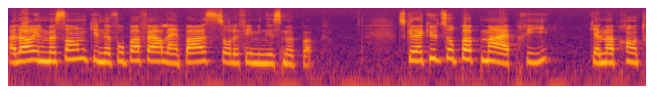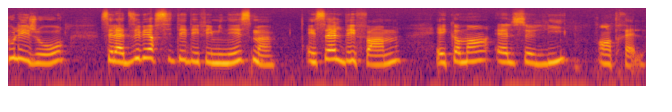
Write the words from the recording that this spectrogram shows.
alors il me semble qu'il ne faut pas faire l'impasse sur le féminisme pop. Ce que la culture pop m'a appris, qu'elle m'apprend tous les jours, c'est la diversité des féminismes et celle des femmes et comment elles se lient entre elles.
